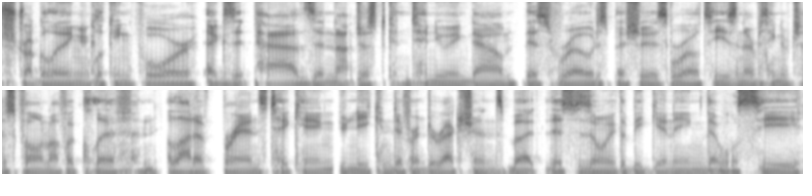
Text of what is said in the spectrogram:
struggling and looking for exit paths and not just continuing down this road, especially as royalties and everything have just fallen off a cliff and a lot of brands taking unique and different directions. But this is only the beginning that we'll see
